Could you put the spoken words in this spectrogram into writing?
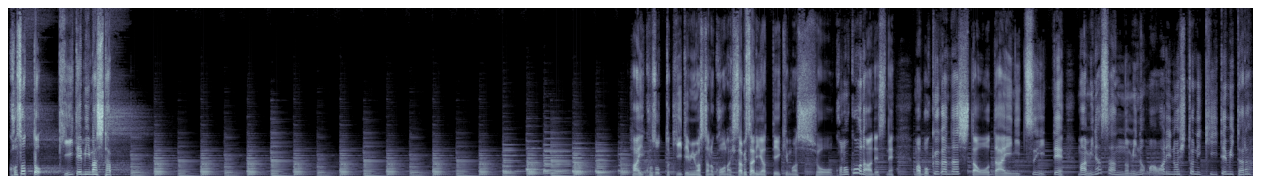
こそっと聞いてみました。はい、こそっと聞いてみましたのコーナー、久々にやっていきましょう。このコーナーはですね、まあ、僕が出したお題について、まあ、皆さんの身の回りの人に聞いてみたら、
